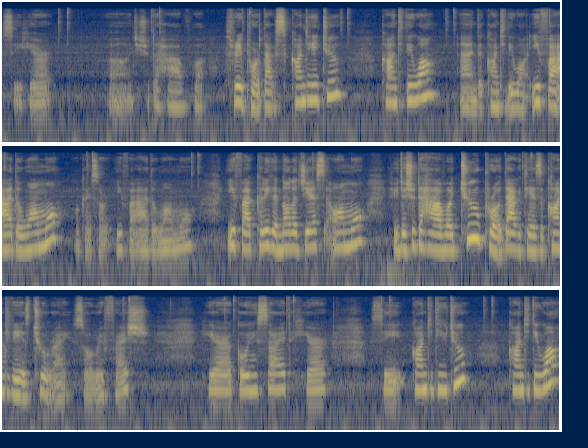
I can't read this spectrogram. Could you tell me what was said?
See here uh, you should have uh, three products quantity 2 quantity 1 and quantity 1 if I add one more okay sorry if I add one more if I click Node.js one more you should have two product as quantity is 2 right? So refresh here go inside here see quantity 2 quantity 1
